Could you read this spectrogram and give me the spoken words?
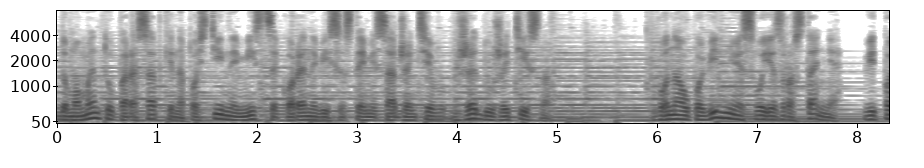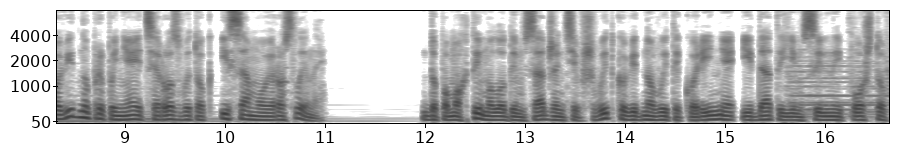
до моменту пересадки на постійне місце кореневій системі саджанців вже дуже тісно. Вона уповільнює своє зростання, відповідно припиняється розвиток і самої рослини. Допомогти молодим саджанцям швидко відновити коріння і дати їм сильний поштовх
